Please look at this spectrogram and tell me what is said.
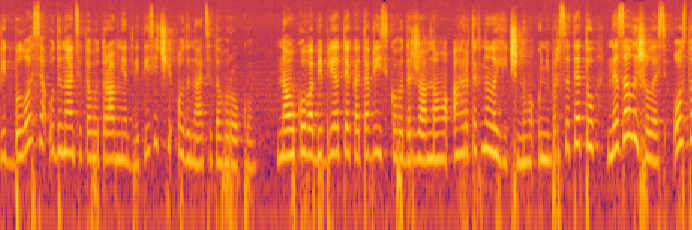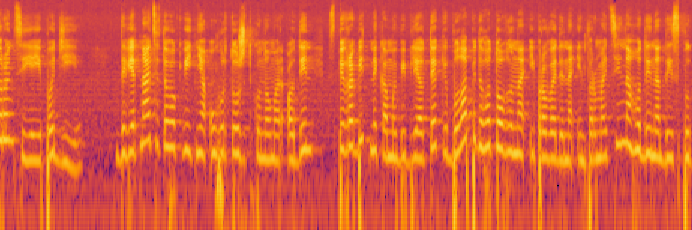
відбулося 11 травня 2011 року. Наукова бібліотека Таврійського державного агротехнологічного університету не залишилась осторонь цієї події. 19 квітня у гуртожитку номер 1 співробітниками бібліотеки була підготовлена і проведена інформаційна година диспут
